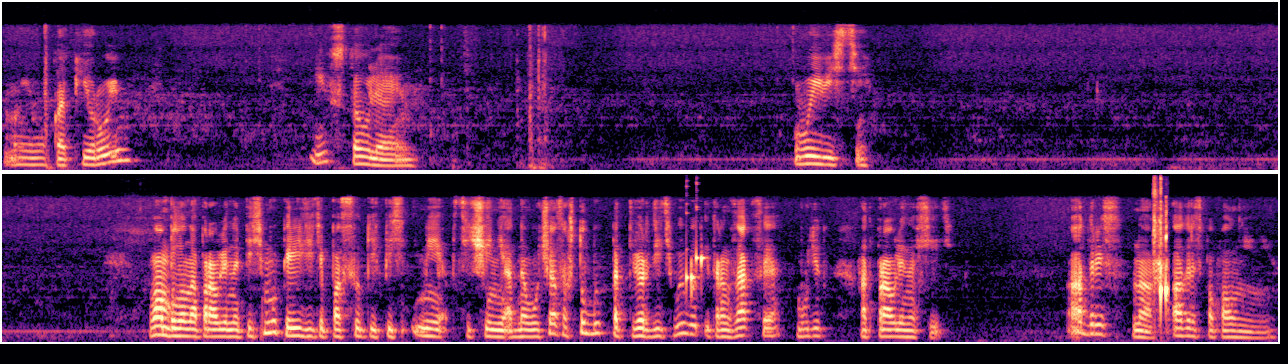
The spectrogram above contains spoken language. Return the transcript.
Мы его копируем и вставляем. Вывести. Вам было направлено письмо, перейдите по ссылке в письме в течение одного часа, чтобы подтвердить вывод и транзакция будет отправлена в сеть. Адрес наш, адрес пополнения.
